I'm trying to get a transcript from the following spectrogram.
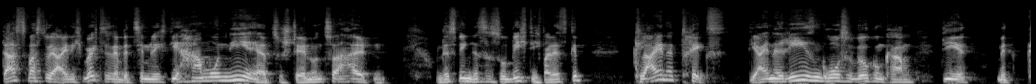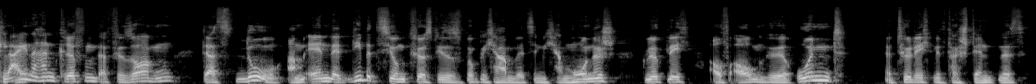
das, was du ja eigentlich möchtest in der Beziehung, nämlich die Harmonie herzustellen und zu erhalten. Und deswegen ist es so wichtig, weil es gibt kleine Tricks, die eine riesengroße Wirkung haben, die mit kleinen Handgriffen dafür sorgen, dass du am Ende die Beziehung führst, die du wirklich haben willst, nämlich harmonisch, glücklich, auf Augenhöhe und natürlich mit Verständnis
